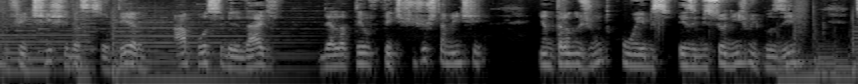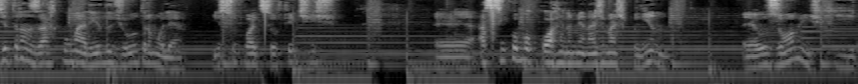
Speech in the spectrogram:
do fetiche dessa solteira a possibilidade dela ter o fetiche justamente entrando junto com o exibicionismo, inclusive, de transar com o marido de outra mulher. Isso pode ser o fetiche. É, assim como ocorre na homenagem masculina, é, os homens que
